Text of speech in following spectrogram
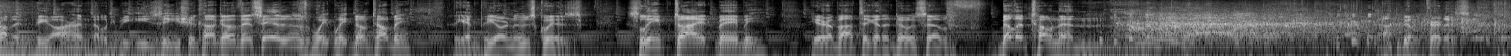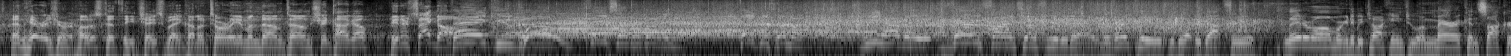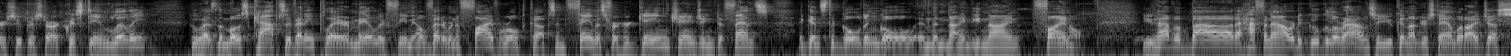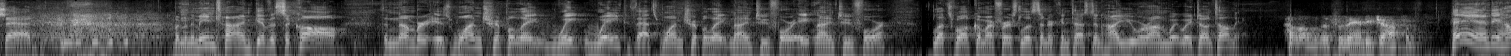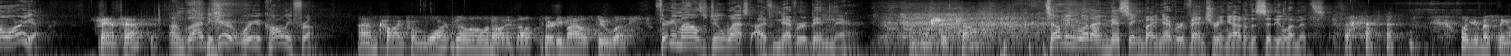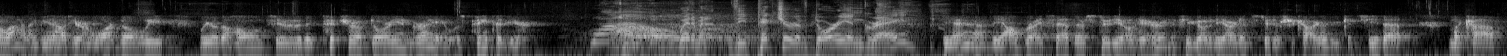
From NPR and WBEZ Chicago, this is Wait, Wait, Don't Tell Me, the NPR News Quiz. Sleep tight, baby. You're about to get a dose of melatonin. I'm Bill Kurtis. And here is your host at the Chase Bank Auditorium in downtown Chicago, Peter Sagal. Thank you, Bill. Thanks, everybody. Thank you so much. We have a very fine show for you today. We're very pleased with what we got for you. Later on, we're going to be talking to American soccer superstar Kristine Lilly, who has the most caps of any player, male or female, veteran of five World Cups, and famous for her game changing defense against the Golden Goal in the 99 final. You have about a half an hour to Google around so you can understand what I just said. but in the meantime, give us a call. The number is 1 Wait Wait. That's 1 924 8924. Let's welcome our first listener contestant. Hi, you were on Wait Wait Don't Tell Me. Hello, this is Andy Johnson. Hey, Andy, how are you? Fantastic. I'm glad to hear it. Where are you calling from? I'm calling from Warrenville, Illinois, about 30 miles due west. 30 miles due west. I've never been there. You should come. Tell me what I'm missing by never venturing out of the city limits. well, you're missing a lot. I mean, out here in Warrenville, we, we are the home to the picture of Dorian Gray. It was painted here. Wow. Oh. Wait a minute. The picture of Dorian Gray? Yeah, the Albrights had their studio here, and if you go to the Art Institute of Chicago, you can see that macabre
